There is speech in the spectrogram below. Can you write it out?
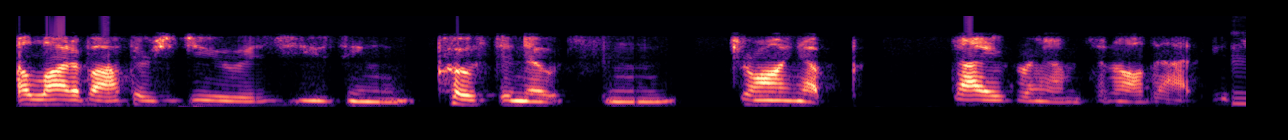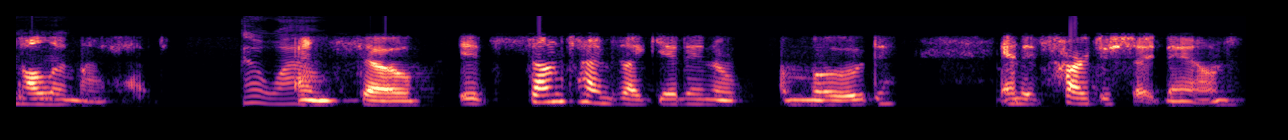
a lot of authors do, is using post-it notes and drawing up diagrams and all that. It's all Mhm. in my head. Oh, wow. And so it's sometimes I get in a, a mode and it's hard to shut down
